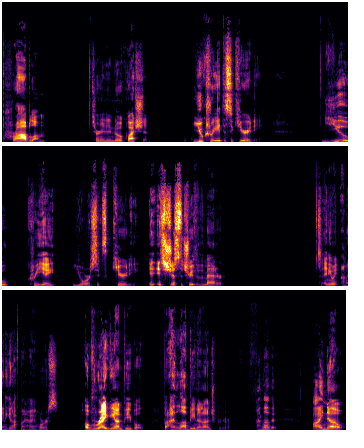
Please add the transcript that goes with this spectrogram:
problem. Turn it into a question. You create the security. You create your security. It's just the truth of the matter. So, anyway, I'm to get off my high horse of ragging on people but I love being an entrepreneur. I love it. I know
